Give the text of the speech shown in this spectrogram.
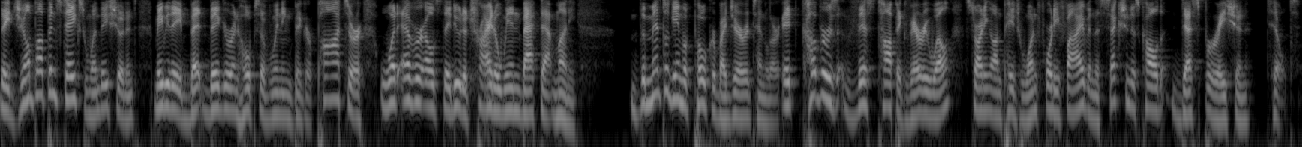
They jump up in stakes when they shouldn't. Maybe they bet bigger in hopes of winning bigger pots or whatever else they do to try to win back that money. The Mental Game of Poker by Jared Tendler. It covers this topic very well, starting on page 145, and the section is called Desperation Tilt.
